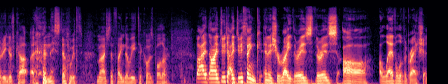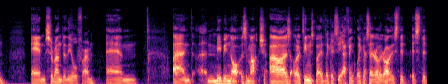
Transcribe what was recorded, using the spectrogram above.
a Rangers cap, and they still would manage to find a way to cause bother. But I, I do I do think, and you're right, there is there is a, a level of aggression um, surrounding the old firm. Um, and uh, maybe not as much as other teams, but like I say, I think, like I said earlier on, it's the it's the,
